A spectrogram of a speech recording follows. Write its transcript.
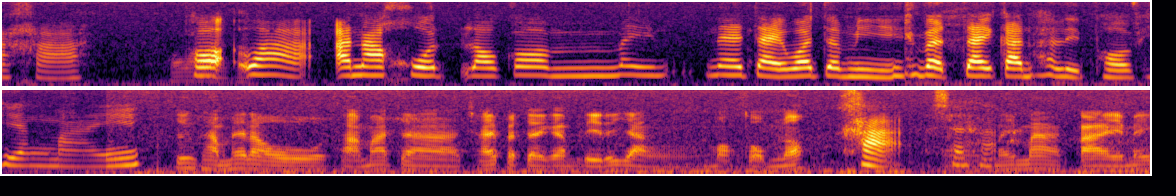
นะคะ เพราะว่าอนาคตเราก็ไม่แน่ใจว่าจะมีปัจจัยการผลิตพอเพียงไหมซึ่งทำให้เราสามารถจะใช้ปัจจัยการผลิตได้อย่างเหมาะสมเนาะค่ะใช่ค่ะ ไม่มากไปไม่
